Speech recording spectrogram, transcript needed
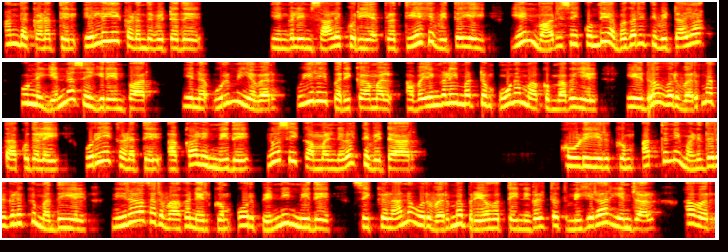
அந்த கணத்தில் எல்லையை கடந்து விட்டது எங்களின் சாலைக்குரிய பிரத்யேக வித்தையை ஏன் வாரிசை கொண்டே அபகரித்து விட்டாயா? உன்னை என்ன செய்கிறேன் பார்? என உரிமையவர் உயிரை பறிக்காமல் அவயங்களை மட்டும் ஊனமாக்கும் வகையில் ஏதோ ஒரு வர்ம தாக்குதலை ஒரே கணத்தில் அக்காலின் மீது யோசிக்காமல் நிகழ்த்திவிட்டார் கூடியிருக்கும் அத்தனை மனிதர்களுக்கு மத்தியில் நிராதரவாக நிற்கும் ஒரு பெண்ணின் மீது சிக்கலான ஒரு வர்ம பிரயோகத்தை நிகழ்த்த துணிகிறார் என்றால் அவர்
